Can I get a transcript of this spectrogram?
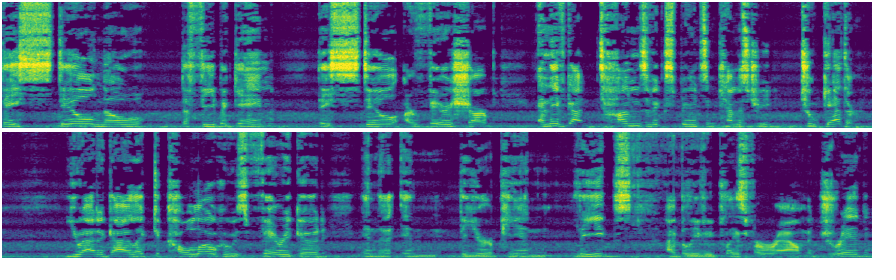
they still know the FIBA game. They still are very sharp, and they've got tons of experience in chemistry together. You add a guy like De Colo, who is very good in the in the European leagues. I believe he plays for Real Madrid.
